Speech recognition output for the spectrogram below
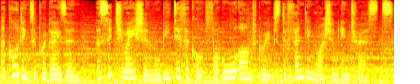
According to Prigozhin, the situation will be difficult for all armed groups defending Russian interests.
